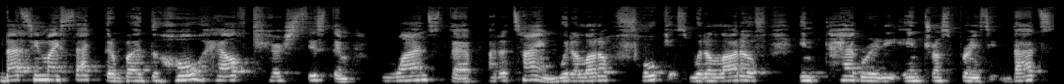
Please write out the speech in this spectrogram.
that's in my sector, but the whole healthcare system, one step at a time, with a lot of focus, with a lot of integrity and transparency. That's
